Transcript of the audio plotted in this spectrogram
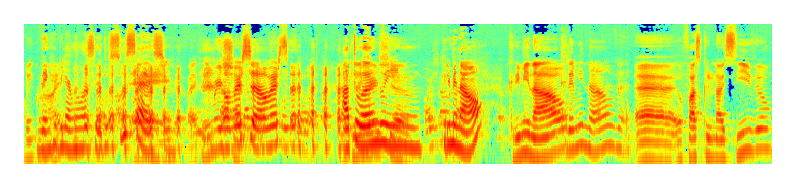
vem com Vem com o Guilherme Macedo, sucesso. É, já faz aquele merchan. merchan, merchan. Atuando em criminal. Criminal. Criminal, velho. É, eu faço criminal e civil.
